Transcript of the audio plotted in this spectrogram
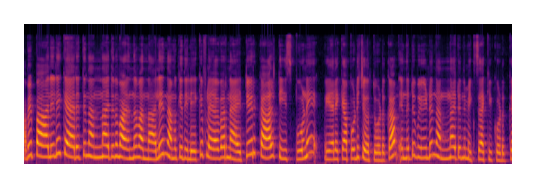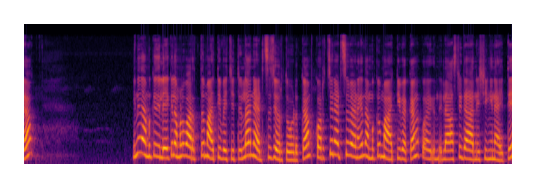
അപ്പോൾ ഈ പാലിൽ ക്യാരറ്റ് നന്നായിട്ടൊന്ന് വഴന്ന് വന്നാൽ നമുക്കിതിലേക്ക് ഫ്ലേവറിനായിട്ട് ഒരു കാൽ ടീസ്പൂണ് ഏലക്കാപ്പൊടി ചേർത്ത് കൊടുക്കാം. എന്നിട്ട് വീണ്ടും നന്നായിട്ടൊന്ന് മിക്സാക്കി കൊടുക്കുക. ഇനി നമുക്കിതിലേക്ക് നമ്മൾ വറുത്ത് മാറ്റി വെച്ചിട്ടുള്ള നട്ട്സ് ചേർത്ത് കൊടുക്കാം. കുറച്ച് നട്ട്സ് വേണമെങ്കിൽ നമുക്ക് മാറ്റി വെക്കാം. ലാസ്റ്റ് ഗാർണിഷിങ്ങിനായിട്ട്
